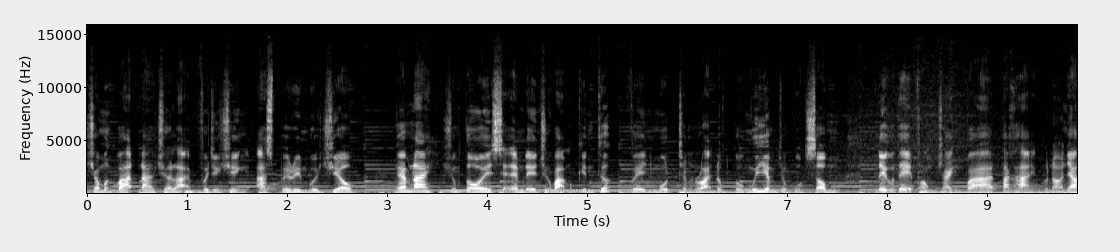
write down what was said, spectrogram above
chào mừng các bạn đang trở lại với chương trình Aspirin buổi chiều. Ngày hôm nay, chúng tôi sẽ đem đến cho các bạn một kiến thức về một trong những loại độc tố nguy hiểm trong cuộc sống để có thể phòng tránh và tác hại của nó nhé.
